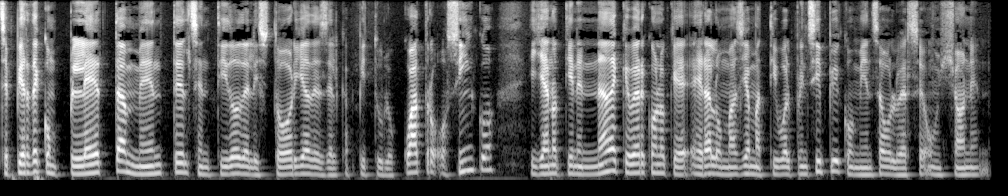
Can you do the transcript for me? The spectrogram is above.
se pierde completamente el sentido de la historia desde el capítulo 4 o 5 y ya no tiene nada que ver con lo que era lo más llamativo al principio y comienza a volverse un shonen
